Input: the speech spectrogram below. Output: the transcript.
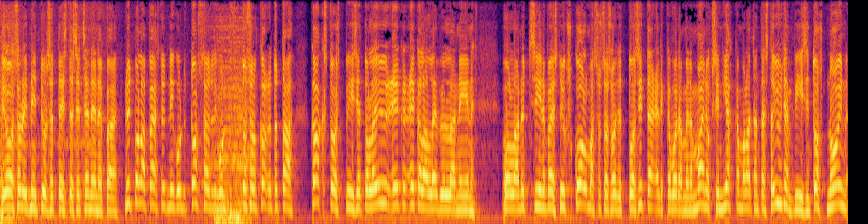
Joo, se oli niin tylsä, ettei sitä sen enempää. Nyt me ollaan päästy, niin kuin, tossa, niin kuin, tossa on tota, 12 biisiä tuolla ek ekalla levyllä, niin ollaan nyt siinä päästy yksi kolmasosa soitettua sitä, eli voidaan mennä mainoksiin. Jahka, mä laitan tästä yhden biisin tosta noin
